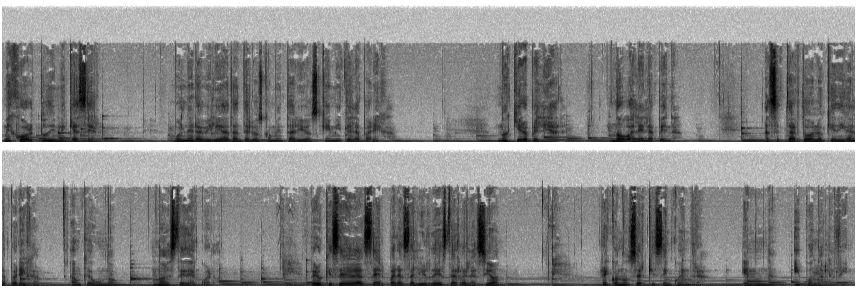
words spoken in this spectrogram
Mejor tú dime qué hacer. Vulnerabilidad ante los comentarios que emite la pareja. No quiero pelear, no vale la pena. Aceptar todo lo que diga la pareja, aunque uno no esté de acuerdo. Pero ¿qué se debe hacer para salir de esta relación? Reconocer que se encuentra en una y ponerle fin.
